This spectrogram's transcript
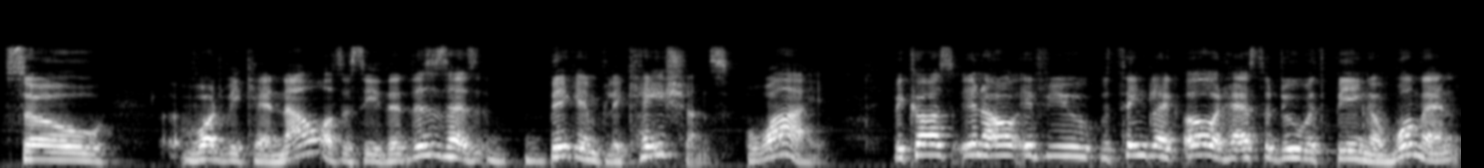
So what we can now also see that this has big implications. Why? Because, you know, if you think like, oh, it has to do with being a woman,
